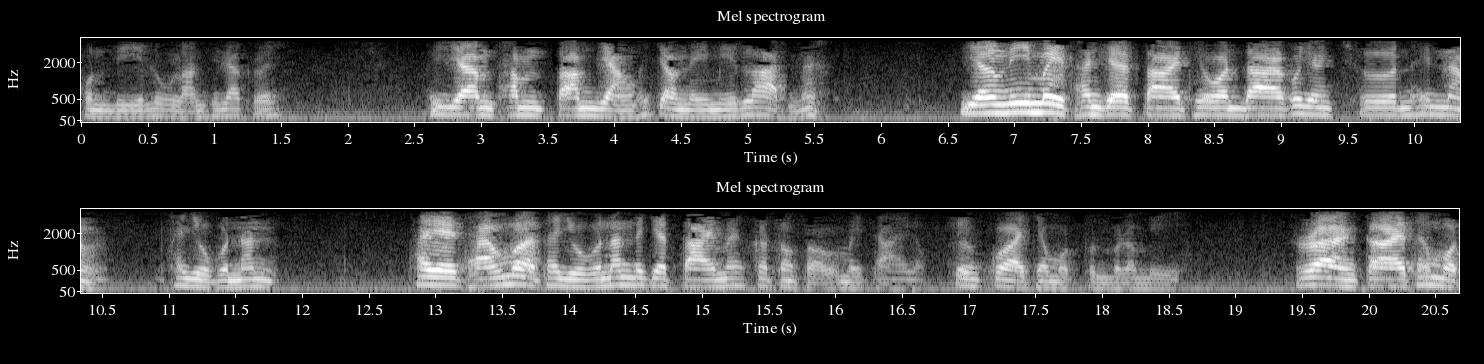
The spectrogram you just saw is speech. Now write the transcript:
คนดีลูกหลานที่รักเลย พยายามทำตามอย่างพระเจ้าในมีราชนะ อย่างนี้ไม่ทันจะตายเทวดาก็ยังเชิญให้นั่ง ให้อยู่บนนั้น ถ้าจะถามว่าถ้าอยู่บนนั้นจะตายไหมก็ต้องตอบว่าไม่ตายหรอกจนกว่าจะหมดบุญบารมี ร่างกายทั้งหมด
